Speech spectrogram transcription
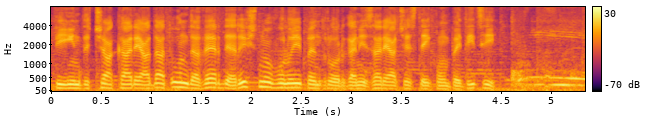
fiind cea care a dat undă verde Râșnovului pentru organizarea acestei competiții. We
